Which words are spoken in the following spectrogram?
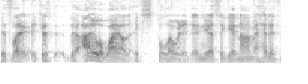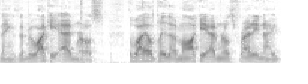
it's like, it just, the Iowa Wild exploded. And yes, again, I'm ahead of things. The Milwaukee Admirals, the Wild played the Milwaukee Admirals Friday night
